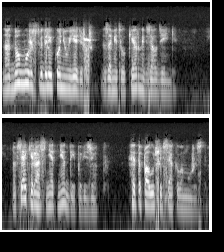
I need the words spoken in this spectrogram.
«На одном мужестве далеко не уедешь», — заметил Керн и взял деньги. «Но всякий раз нет-нет, да и повезет. Это получше всякого мужества.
